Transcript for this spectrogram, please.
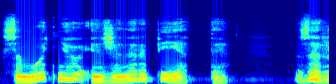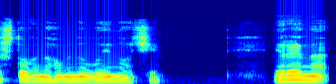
самотнього інженера Пієтте, заарештованого минулої ночі. Ірена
